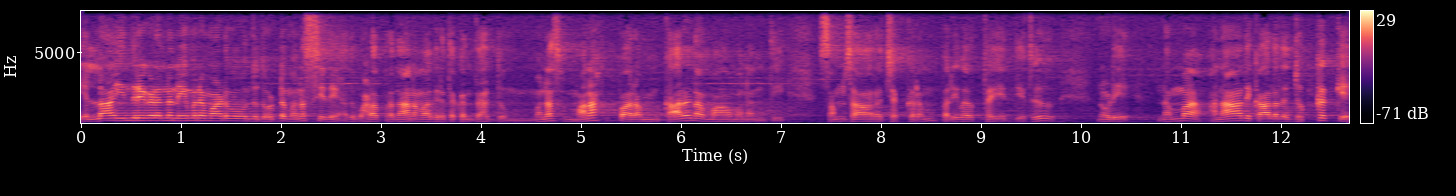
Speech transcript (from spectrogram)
ಎಲ್ಲ ಇಂದ್ರಿಯಗಳನ್ನು ನೇಮನ ಮಾಡುವ ಒಂದು ದೊಡ್ಡ ಮನಸ್ಸಿದೆ. ಅದು ಬಹಳ ಪ್ರಧಾನವಾಗಿರತಕ್ಕಂತಹದ್ದು. ಮನಸ್ ಮನಃಪರಂ ಕಾರಣ ಮಾಮನಂತಿ. ಸಂಸಾರ ಚಕ್ರಂ ಪರಿವರ್ತಯದ್ಯತು. ನೋಡಿ, ನಮ್ಮ ಅನಾದಿ ಕಾಲದ ದುಃಖಕ್ಕೆ,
